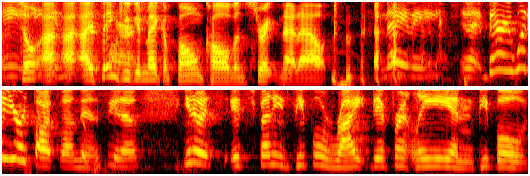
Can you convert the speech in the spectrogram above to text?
He- so he I, I, I think you can make a phone call and straighten that out. Maybe. Uh, Barry, what are your thoughts on this? You know, you know, it's it's funny. People write differently, and people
